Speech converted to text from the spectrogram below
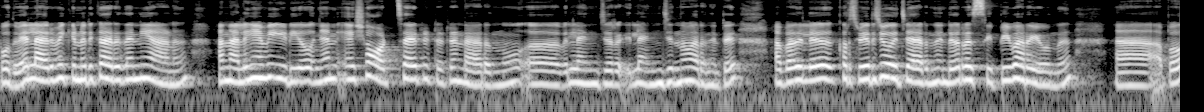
പൊതുവെ എല്ലാവരും വെക്കുന്ന ഒരു കറി തന്നെയാണ്. എന്നാലും ഞാൻ വീഡിയോ ഞാൻ ഷോർട്സ് ആയിട്ട് ഇട്ടിട്ടുണ്ടായിരുന്നു. ലഞ്ച് ലഞ്ച് എന്ന് പറഞ്ഞിട്ട്. അപ്പോൾ അതിൽ കുറച്ച് പേര് ചോദിച്ചായിരുന്നു എന്റെ റെസിപ്പി പറയുമെന്ന് അപ്പോൾ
